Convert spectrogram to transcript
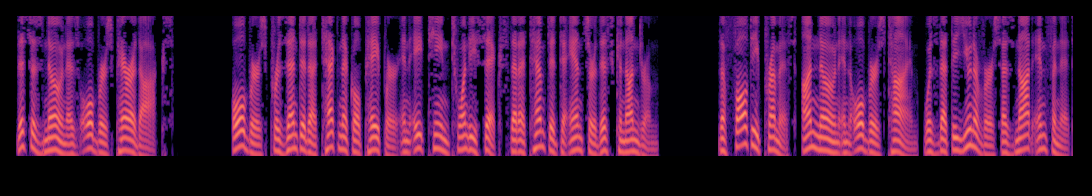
This is known as Olbers' paradox. Olbers presented a technical paper in 1826 that attempted to answer this conundrum. The faulty premise, unknown in Olbers' time, was that the universe is not infinite,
